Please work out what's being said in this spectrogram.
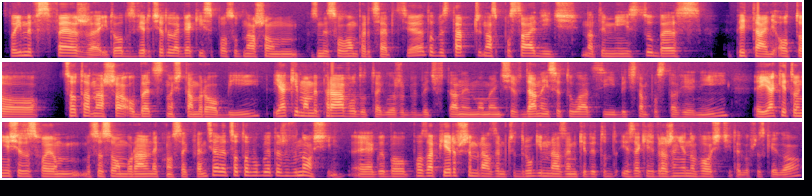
stoimy w sferze i to odzwierciedla w jakiś sposób naszą zmysłową percepcję, to wystarczy nas posadzić na tym miejscu bez pytań o to, co ta nasza obecność tam robi, jakie mamy prawo do tego, żeby być w danym momencie, w danej sytuacji i być tam postawieni, jakie to niesie ze, swoją, ze sobą moralne konsekwencje, ale co to w ogóle też wnosi. Jakby, bo poza pierwszym razem czy drugim razem, kiedy to jest jakieś wrażenie nowości tego wszystkiego,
